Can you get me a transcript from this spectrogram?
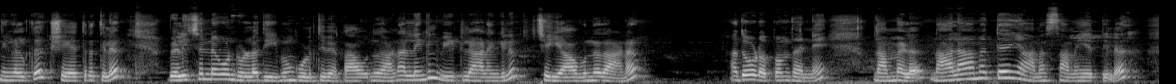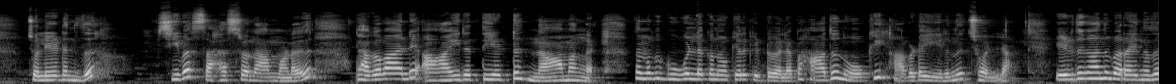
നിങ്ങൾക്ക് ക്ഷേത്രത്തിൽ വെളിച്ചെണ്ണ കൊണ്ടുള്ള ദീപം കൊളുത്തി വെക്കാവുന്നതാണ് അല്ലെങ്കിൽ വീട്ടിലാണെങ്കിലും ചെയ്യാവുന്നതാണ്. അതോടൊപ്പം തന്നെ നമ്മൾ നാലാമത്തെ യാമസമയത്തിൽ ചൊല്ലേണ്ടുന്നത് ശിവസഹസ്രനാമമാണ് ഭഗവാന്റെ ആയിരത്തിയെട്ട് നാമങ്ങൾ നമുക്ക് ഗൂഗിളിലൊക്കെ നോക്കിയാൽ കിട്ടുമല്ലോ. അപ്പം അത് നോക്കി അവിടെ ഇരുന്ന് ചൊല്ലാം. എഴുതുക എന്ന് പറയുന്നത്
